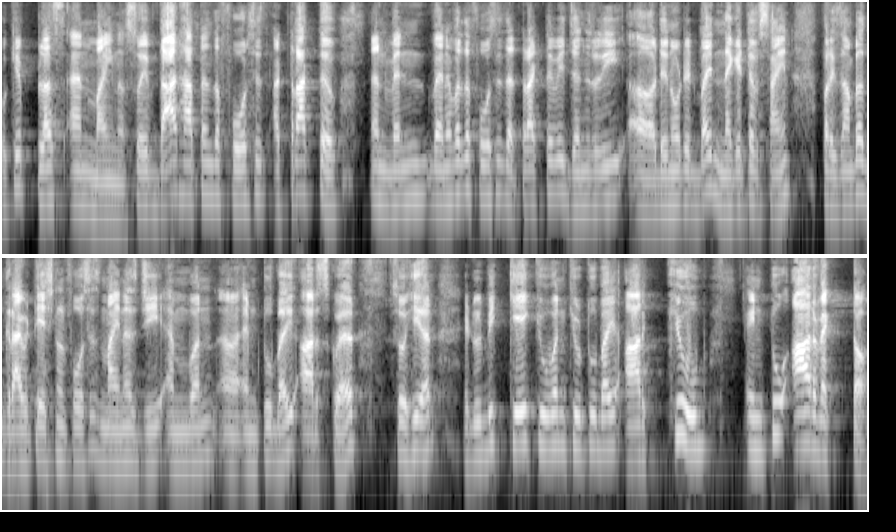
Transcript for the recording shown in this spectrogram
okay plus and minus. So if that happens the force is attractive. And when whenever the force is attractive is generally uh, denoted by negative sign. For example gravitational force is minus g m1 uh, m2 by r square. So here it will be k q1 q2 by r cube into r vector.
